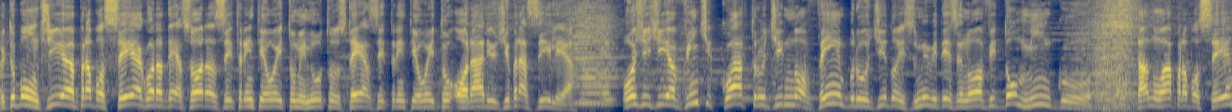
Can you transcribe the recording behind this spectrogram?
Muito bom dia para você. Agora 10 horas e 38 minutos, 10 e 38 horário de Brasília. Hoje, dia 24 de novembro de 2019, domingo. Tá no ar para você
